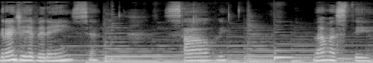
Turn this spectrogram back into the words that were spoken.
Grande reverência, salve, namastê.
